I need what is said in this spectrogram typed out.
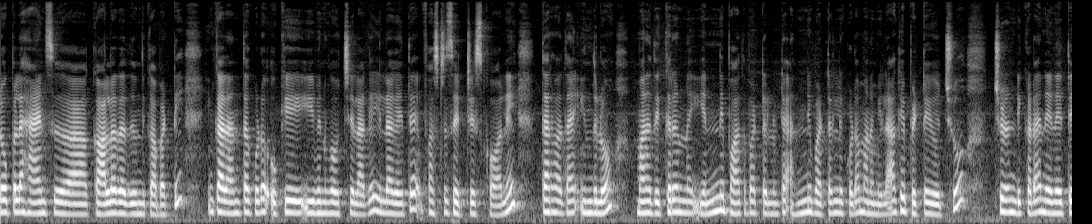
లోపల హ్యాండ్స్ కాలర్ అది ఉంది కాబట్టి ఇంకా అదంతా కూడా ఒకే ఈవెన్గా వచ్చేలాగా ఇలాగైతే ఫస్ట్ సెట్ చేసుకోవాలి. తర్వాత ఇందులో మన దగ్గర ఉన్న ఎన్ని పాత బట్టలు ఉంటే అన్ని బట్టల్ని కూడా మనం ఇలాగే పెట్టేయచ్చు. చూడండి ఇక్కడ నేనైతే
